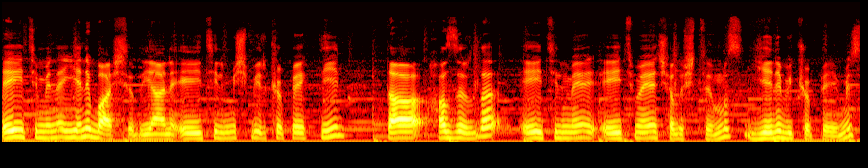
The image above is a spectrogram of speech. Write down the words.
Eğitimine yeni başladı. Yani eğitilmiş bir köpek değil, daha hazırda eğitilmeye, eğitmeye çalıştığımız yeni bir köpeğimiz.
